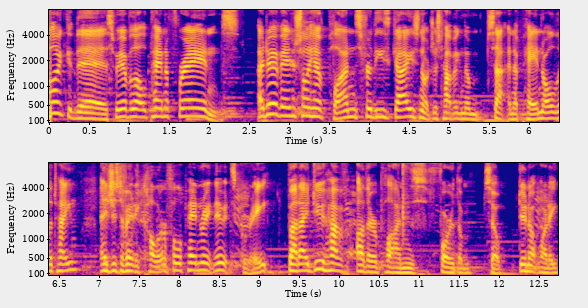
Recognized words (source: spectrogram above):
look at this. We have a little pen of friends. I do eventually have plans for these guys, not just having them sat in a pen all the time. It's just a very colourful pen right now, it's great. But I do have other plans for them, so do not worry.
